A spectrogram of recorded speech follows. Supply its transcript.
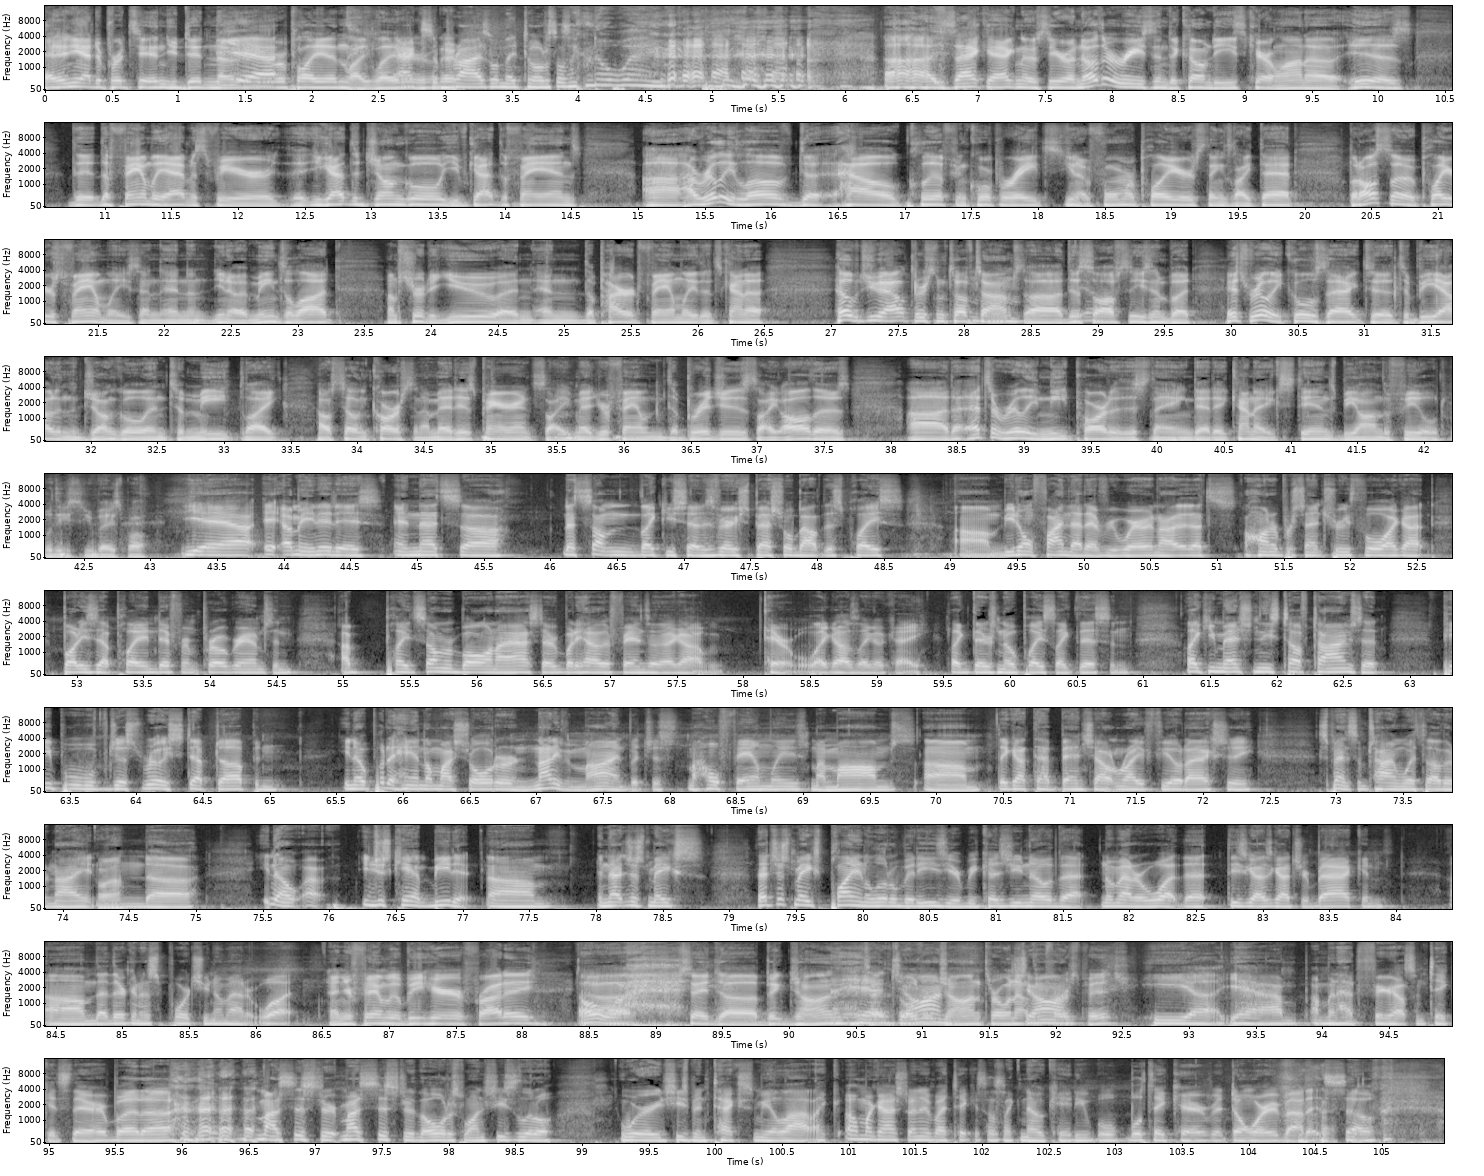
then you had to pretend you didn't know Yeah. that you were playing like later. Act surprised when they told us. I was like, no way. Uh, Zach Agnos here. Another reason to come to East Carolina is the the family atmosphere. You got the jungle, you've got the fans. Uh, I really loved uh, how Cliff incorporates, you know, former players, things like that, but also players' families, and and you know, it means a lot. I'm sure to you and and the Pirate family that's kind of helped you out through some tough times uh, this off season. But it's really cool, Zach, to to be out in the jungle and to meet. Like I was telling Carson, I met his parents, like met your family, the Bridges, like all those. Uh, that, that's a really neat part of this thing that it kind of extends beyond the field with ECU baseball. Yeah, it, I mean it is, and that's uh, that's something like you said is very special about this place. Um, you don't find that everywhere, and I, that's 100% truthful. I got buddies that play in different programs, and I played summer ball, and I asked everybody how their fans are. Like, oh, terrible. Like I was like, okay, like there's no place like this, and like you mentioned, these tough times that people have just really stepped up and you know, put a hand on my shoulder, and not even mine, but just my whole family's, my mom's. Um, they got that bench out in right field. I actually spent some time with the other night, wow. and uh, you know, uh, you just can't beat it. Um, and that just makes that just makes playing a little bit easier because you know that no matter what, that these guys got your back, and um, that they're going to support you no matter what. And your family will be here Friday. Oh, uh, said uh, Big John, yeah, John, John throwing out the first pitch. He, uh, yeah, I'm, I'm gonna have to figure out some tickets there. But uh, my sister, my sister, the oldest one, she's a little worried. She's been texting me a lot, like, "Oh my gosh, do I need to buy tickets?" I was like, "No, Katie, we'll we'll take care of it. Don't worry about it." So.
